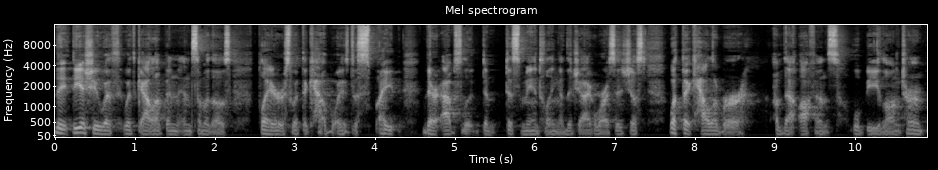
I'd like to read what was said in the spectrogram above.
The the issue with with Gallup and, and some of those players with the Cowboys, despite their absolute di- dismantling of the Jaguars, is just what the caliber of that offense will be long term.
